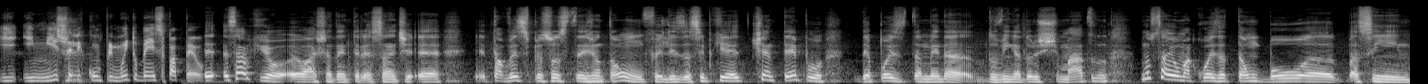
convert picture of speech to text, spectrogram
E, e nisso ele cumpre muito bem esse papel. É, Sabe o que eu, eu acho até interessante? É, é, talvez as pessoas estejam tão felizes assim, porque tinha tempo, depois também da, do Vingadores Ultimato, não saiu uma coisa tão boa assim,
